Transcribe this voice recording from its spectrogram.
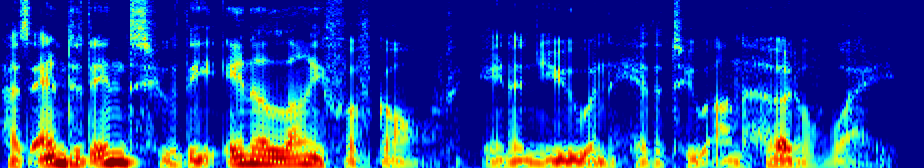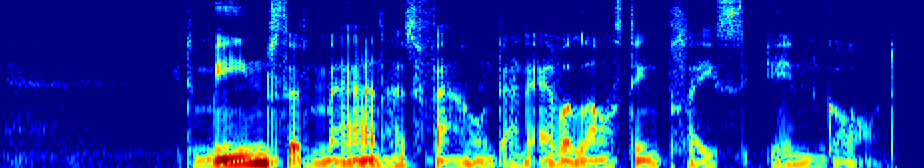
has entered into the inner life of God in a new and hitherto unheard of way. It means that man has found an everlasting place in God.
